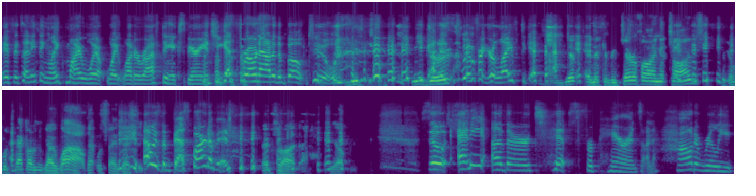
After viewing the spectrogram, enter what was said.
if it's anything like my whitewater rafting experience, you get thrown out of the boat too. you, you gotta swim for your life to get back. Yep, in. and it can be terrifying at times. But you look back on it and go, "Wow, that was fantastic." That was the best part of it. That's right. Yep. So, any other tips for parents on how to really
